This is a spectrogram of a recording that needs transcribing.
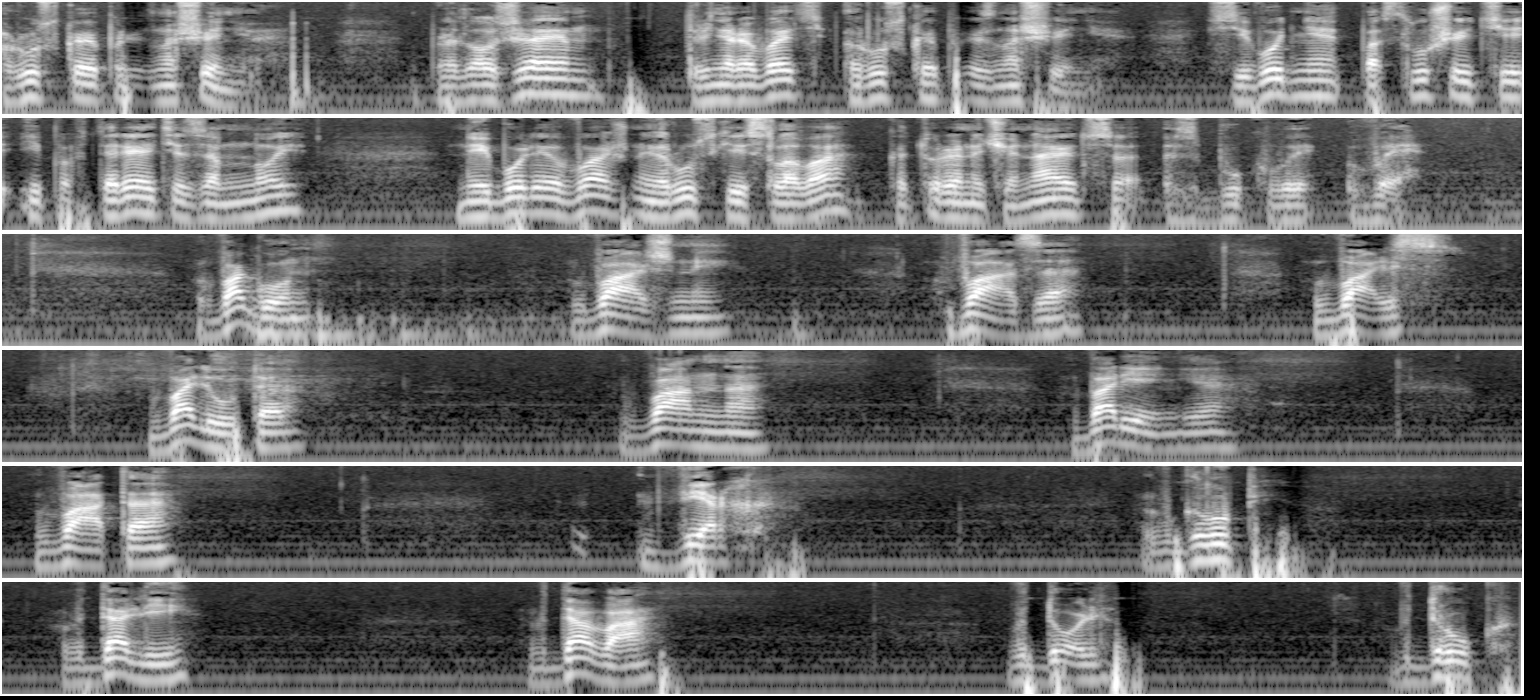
русское произношение. Продолжаем тренировать русское произношение. Сегодня послушайте и повторяйте за мной наиболее важные русские слова, которые начинаются с буквы «В». Вагон, важный, ваза, вальс, валюта, ванна, варенье, вата, вверх, вглубь, вдали, вдова, вдоль, вдруг,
